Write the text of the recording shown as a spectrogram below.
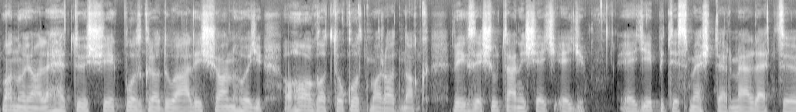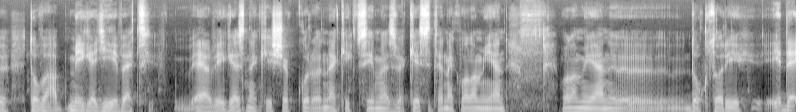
van olyan lehetőség posztgraduálisan, hogy a hallgatók ott maradnak végzés után, is egy, egy egy építészmester mellett tovább még egy évet elvégeznek, és akkor nekik címezve készítenek valamilyen, valamilyen doktori, de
